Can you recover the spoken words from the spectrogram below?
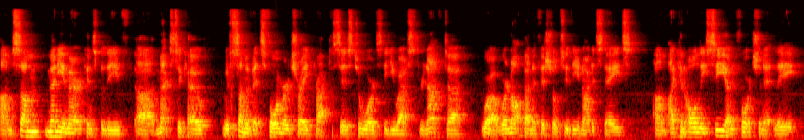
Um, some, many Americans believe uh, Mexico, with some of its former trade practices towards the US through NAFTA, were, were not beneficial to the United States. Um, I can only see, unfortunately,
